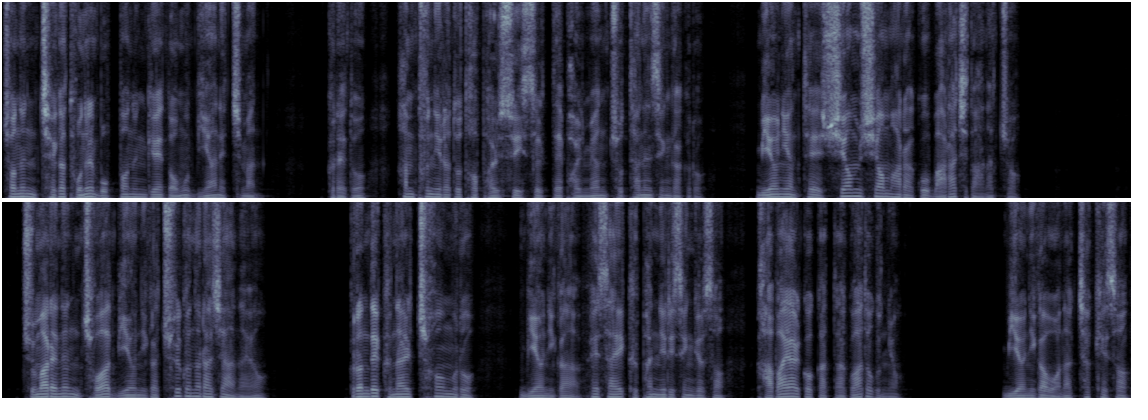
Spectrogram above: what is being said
저는 제가 돈을 못 버는 게 너무 미안했지만 그래도 한 푼이라도 더 벌 수 있을 때 벌면 좋다는 생각으로 미연이한테 쉬엄쉬엄 하라고 말하지도 않았죠. 주말에는 저와 미연이가 출근을 하지 않아요. 그런데 그날 처음으로 미연이가 회사에 급한 일이 생겨서 가봐야 할 것 같다고 하더군요. 미연이가 워낙 착해서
